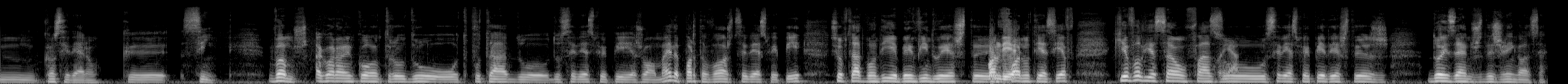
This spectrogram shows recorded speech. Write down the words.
um, consideram que sim. Vamos agora ao encontro do deputado do CDSPP, João Almeida, porta-voz do CDSPP. Sr. Deputado, bom dia, bem-vindo a este Fórum TSF. Que avaliação faz Obrigado. o CDSPP destes dois anos de geringonça?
